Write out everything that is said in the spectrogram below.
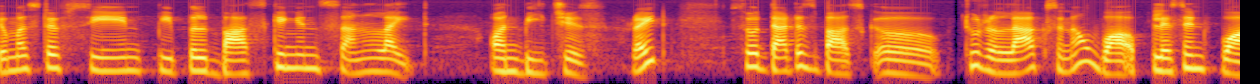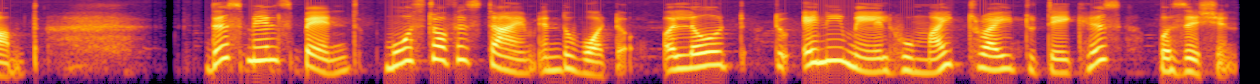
You must have seen people basking in sunlight on beaches, right? So that is bask uh, to relax in a wa- pleasant warmth. This male spent most of his time in the water, alert to any male who might try to take his position.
